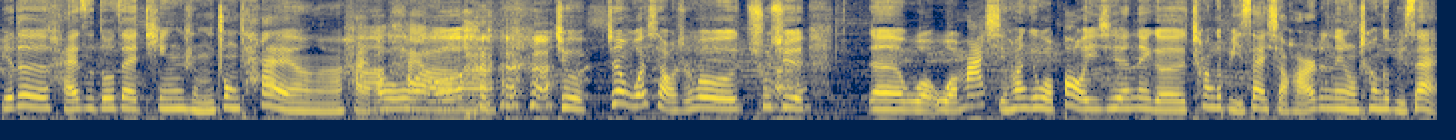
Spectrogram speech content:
别的孩子都在听什么种太阳啊、海鸥啊，就真我小时候出去。呃，我我妈喜欢给我报一些那个唱歌比赛，小孩儿的那种唱歌比赛，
